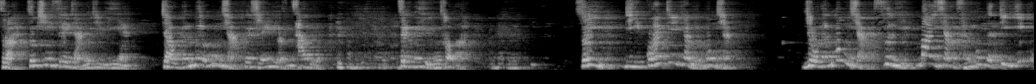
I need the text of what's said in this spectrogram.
是吧？周星驰也讲过一句名言。叫人没有梦想和咸鱼有什么差别？这个没有用错吧？所以你关键要有梦想，有了梦想是你迈向成功的第一步。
